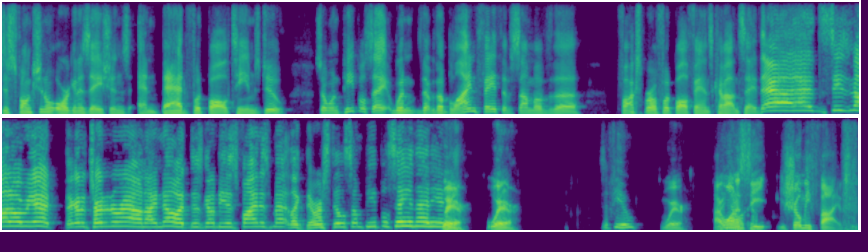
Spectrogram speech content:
dysfunctional organizations and bad football teams do. So when people say when the, the blind faith of some of the Foxborough football fans come out and say, "There, the season's not over yet. They're gonna turn it around. I know it. There's gonna be his finest match." Like there are still some people saying that. Andy. where, where, There's a few. where? I I, want to see. Show me five.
